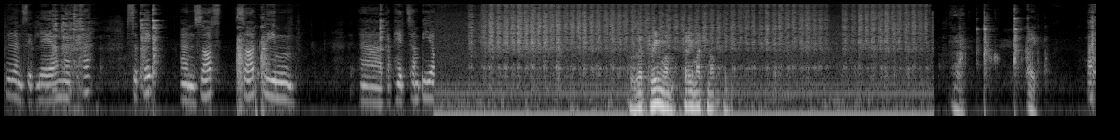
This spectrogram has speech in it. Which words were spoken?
เพื่อนๆ เสร็จแล้วนะคะสเต็กอันซอสซอสครีมอ่ากับเห็ดซัมปิยอง So that green one, very much not like. Oh. Aye. Aye.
